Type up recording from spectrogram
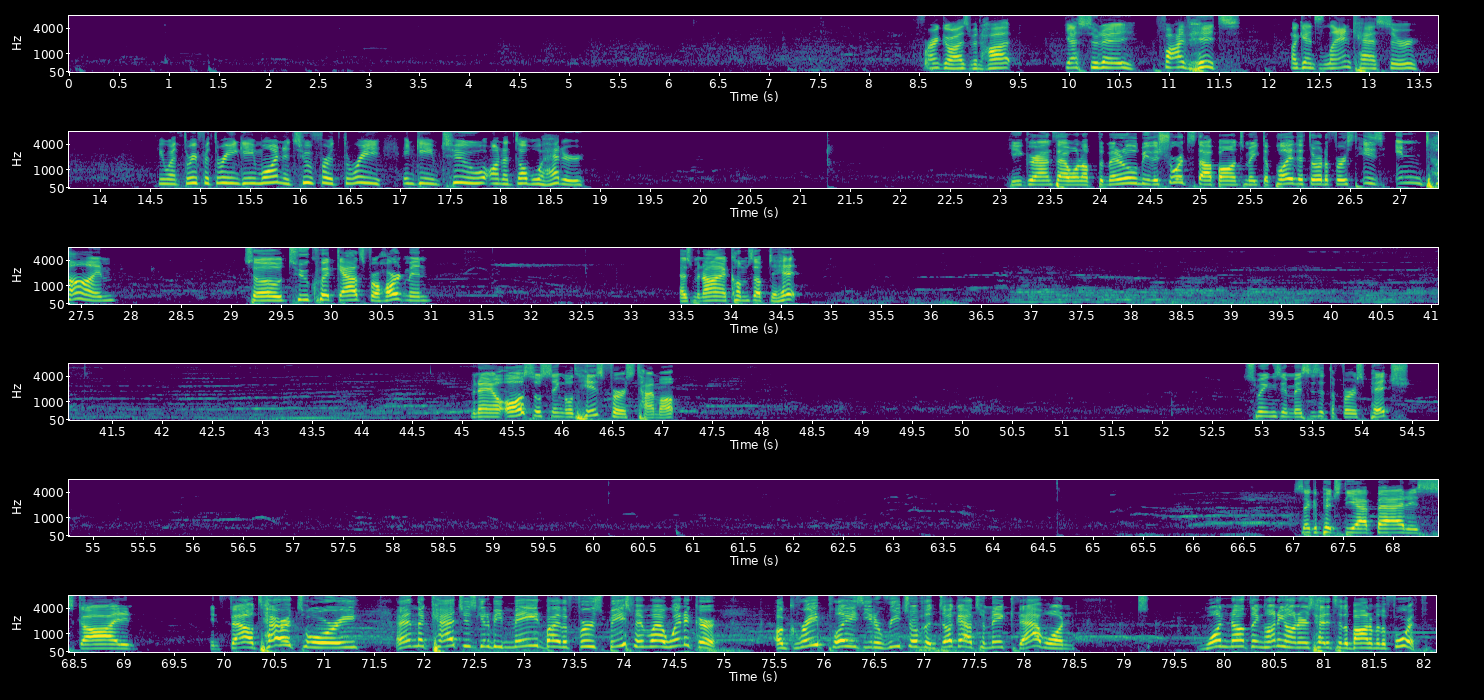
Franco has been hot yesterday. Five hits against Lancaster. He went three for three in game one and two for three in game two on a doubleheader. He grounds that one up the middle. It'll be the shortstop on to make the play. The throw to first is in time. So two quick outs for Hartman as Manaya comes up to hit. Manaya also singled his first time up. Swings and misses at the first pitch. Second pitch, the at bat is skied in, in foul territory. And the catch is going to be made by the first baseman, Matt Winaker. A great play is he to reach over the dugout to make that one. 1 nothing Honey Hunters headed to the bottom of the fourth.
